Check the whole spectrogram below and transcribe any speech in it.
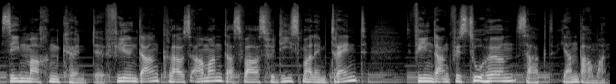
Sinn machen könnte. Vielen Dank, Klaus Ammann. Das war's für diesmal im Trend. Vielen Dank fürs Zuhören, sagt Jan Baumann.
